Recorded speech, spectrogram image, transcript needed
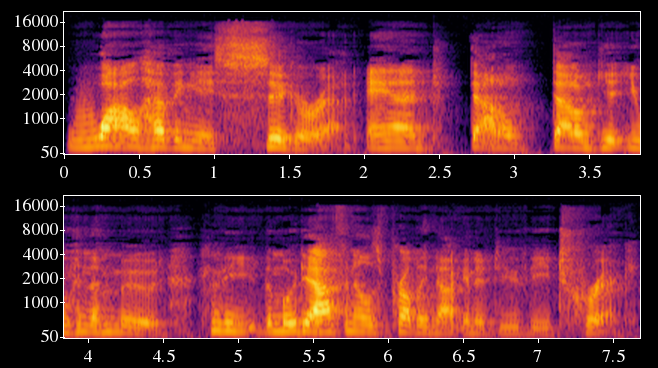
while having a cigarette and that'll that'll get you in the mood. The the modafinil is probably not going to do the trick.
